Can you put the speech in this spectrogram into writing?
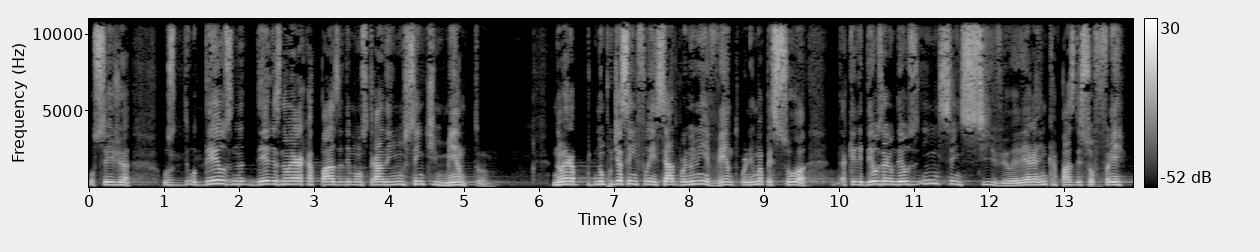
Ou seja, os, o Deus deles não era capaz de demonstrar nenhum sentimento. Não, era, não podia ser influenciado por nenhum evento, por nenhuma pessoa. Aquele Deus era um Deus insensível, ele era incapaz de sofrer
